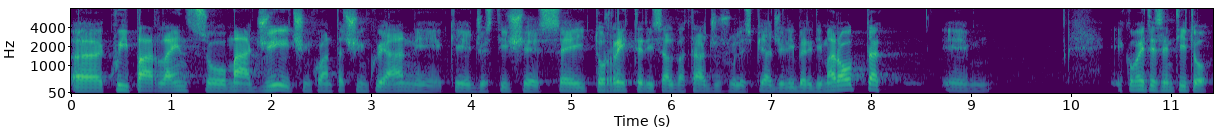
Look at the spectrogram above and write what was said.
Uh, qui parla Enzo Maggi, 55 anni, che gestisce sei torrette di salvataggio sulle spiagge libere di Marotta. E, ehm, e come avete sentito,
